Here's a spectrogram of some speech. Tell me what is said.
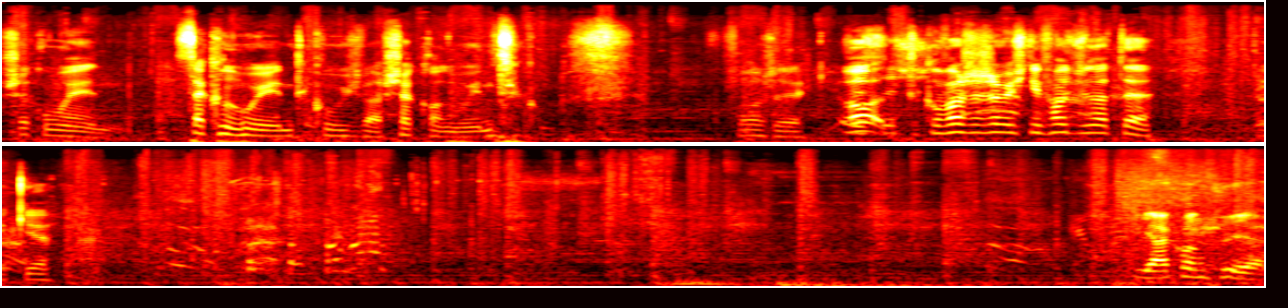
Second wind. Second wind, kuźwa, second wind. Boże, jaki... O, Jesteś- tylko uważaj, żebyś nie wchodził na te... Takie... Jak on czuje?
